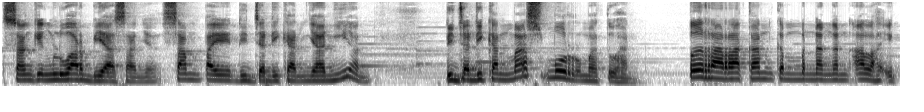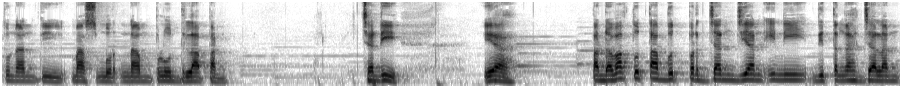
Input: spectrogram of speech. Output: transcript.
Saking luar biasanya sampai dijadikan nyanyian, dijadikan Mazmur umat Tuhan. perarakan kemenangan Allah itu nanti Mazmur 68. Jadi, ya, pada waktu tabut perjanjian ini di tengah jalan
